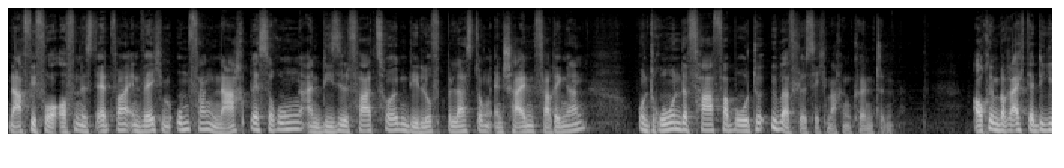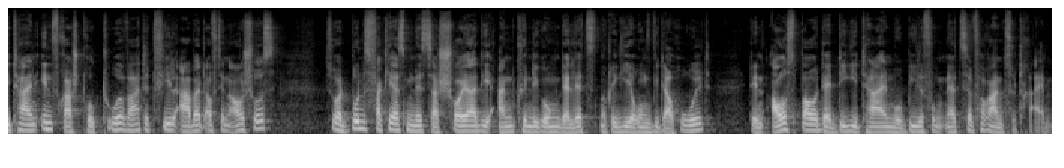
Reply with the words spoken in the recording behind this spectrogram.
Nach wie vor offen ist etwa, in welchem Umfang Nachbesserungen an Dieselfahrzeugen die Luftbelastung entscheidend verringern und drohende Fahrverbote überflüssig machen könnten. Auch im Bereich der digitalen Infrastruktur wartet viel Arbeit auf den Ausschuss. So hat Bundesverkehrsminister Scheuer die Ankündigungen der letzten Regierung wiederholt, den Ausbau der digitalen Mobilfunknetze voranzutreiben.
